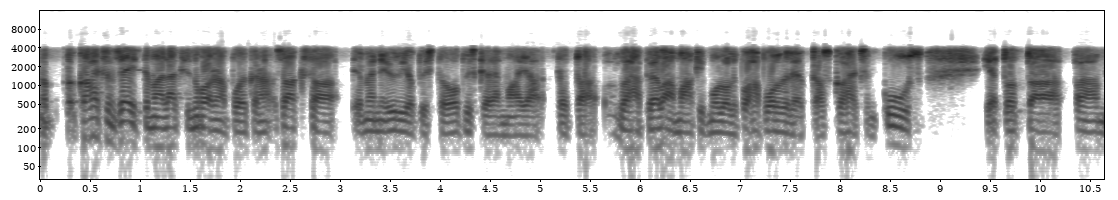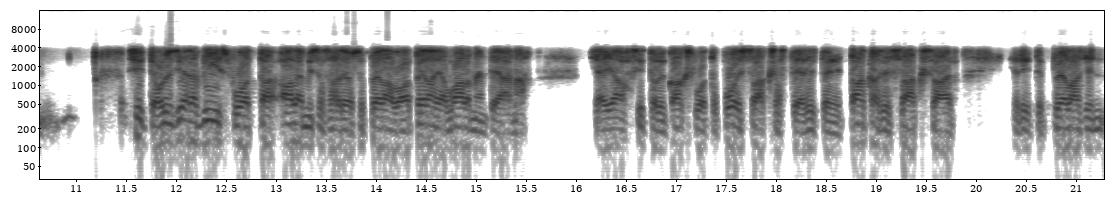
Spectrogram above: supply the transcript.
No 87 läksin nuorena poikana Saksaa ja menin yliopistoon opiskelemaan ja tota, vähän pelaamaankin. Mulla oli paha polvileukkaus 86 ja tota, ähm, sitten olin siellä viisi vuotta alemmissa sarjoissa pelaavaa pelaajan valmentajana. Ja, ja sitten olin kaksi vuotta pois Saksasta ja sitten menin takaisin Saksaan. Ja sitten pelasin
